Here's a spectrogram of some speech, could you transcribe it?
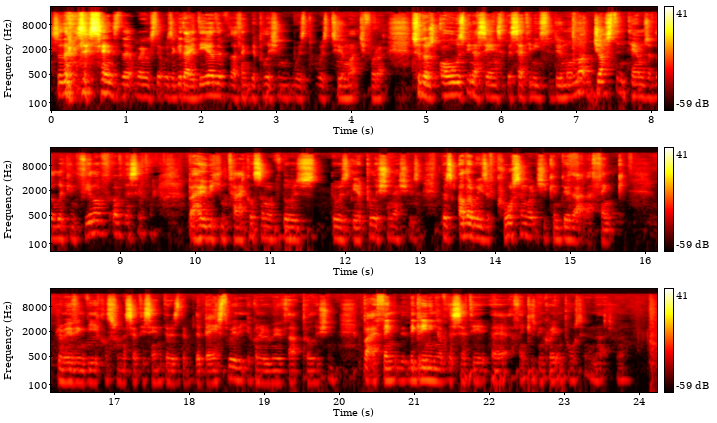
So there was a sense that whilst it was a good idea, that I think the pollution was was too much for it. So there's always been a sense that the city needs to do more, not just in terms of the look and feel of, of the city, but how we can tackle some of those those air pollution issues. There's other ways, of course, in which you can do that, and I think removing vehicles from the city centre is the, the best way that you're going to remove that pollution. But I think that the greening of the city, uh, I think, has been quite important in that as well.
